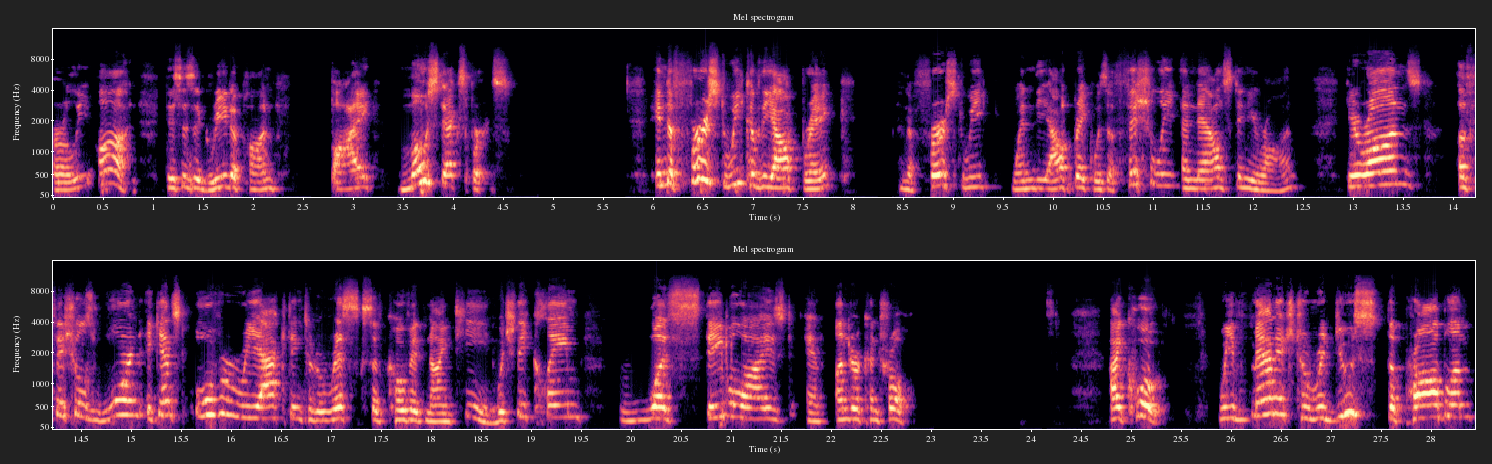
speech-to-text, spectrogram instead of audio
early on. This is agreed upon by most experts. In the first week of the outbreak, in the first week when the outbreak was officially announced in Iran, Iran's officials warned against overreacting to the risks of COVID 19, which they claimed was stabilized and under control. I quote, We've managed to reduce the problem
